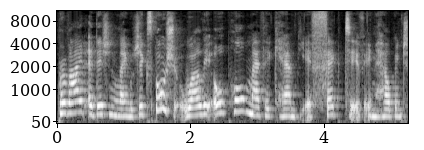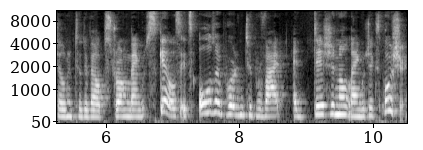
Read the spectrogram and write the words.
Provide additional language exposure. While the OPOL method can be effective in helping children to develop strong language skills, it's also important to provide additional language exposure.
